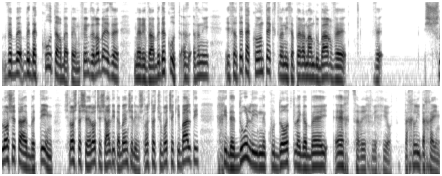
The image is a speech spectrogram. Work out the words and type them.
ובדקות הרבה פעמים, לפעמים זה לא באיזה מריבה, בדקות. אז, אז אני אסרטט את הקונטקסט ואני אספר על מה מדובר, ו, ו, שלושת ההיבטים, שלושת השאלות ששאלתי את הבן שלי ושלושת התשובות שקיבלתי, חידדו לי נקודות לגבי איך צריך לחיות, תכלית החיים.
